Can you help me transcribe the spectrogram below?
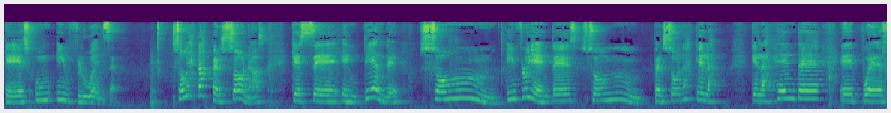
qué es un influencer. Son estas personas que se entiende son influyentes, son personas que las que la gente eh, pues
